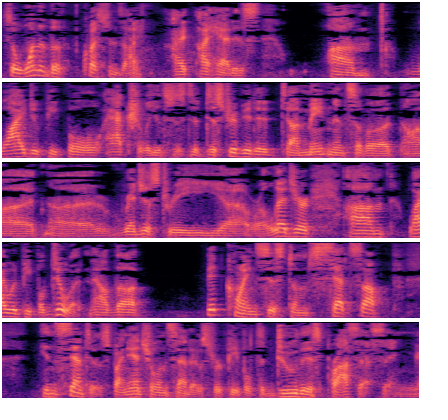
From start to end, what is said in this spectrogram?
So one of the questions I I, I had is um, why do people actually, this is the distributed uh, maintenance of a uh, uh, registry uh, or a ledger, um, why would people do it? Now the Bitcoin system sets up incentives, financial incentives for people to do this processing.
